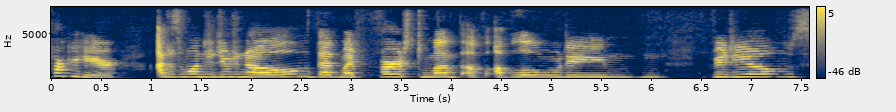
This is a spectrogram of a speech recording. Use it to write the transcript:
Parker here. I just wanted you to know that my first month of uploading videos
